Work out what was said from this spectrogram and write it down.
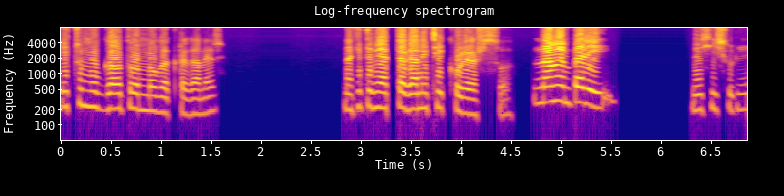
একটু মুখ গাও তো অন্য একটা গানের। নাকি তুমি একটা গানই ঠিক করে আসছো? না ম্যাম পারি। দেখি শুনি।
